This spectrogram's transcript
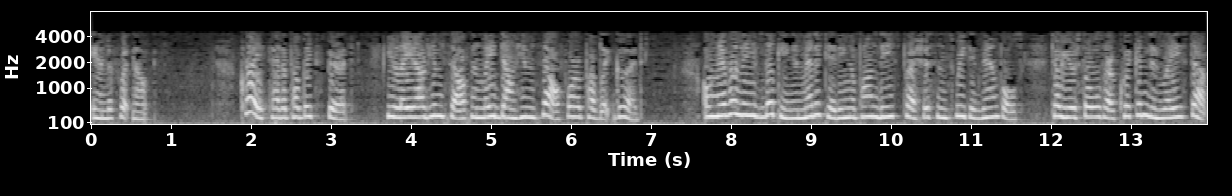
End of footnote. Christ had a public spirit. He laid out himself and laid down himself for a public good. Oh, never leave looking and meditating upon these precious and sweet examples till your souls are quickened and raised up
